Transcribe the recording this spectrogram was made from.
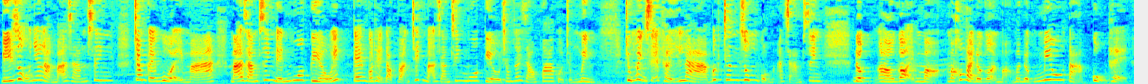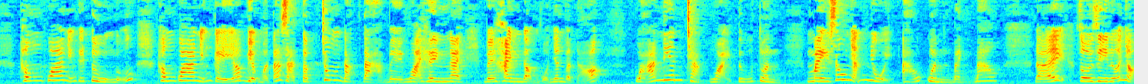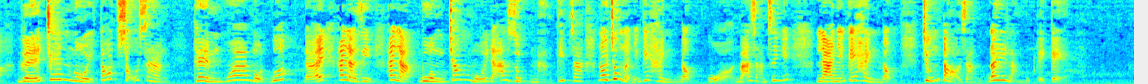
Ví dụ như là Mã Giám Sinh Trong cái buổi mà Mã Giám Sinh đến mua kiều ấy Các em có thể đọc đoạn trích Mã Giám Sinh mua kiều trong sách giáo khoa của chúng mình. Chúng mình sẽ thấy là bức chân dung của Mã Giám Sinh Được uh, gọi mở Mà không phải được gọi mở Mà được miêu tả cụ thể thông qua những cái từ ngữ thông qua những cái ờ, việc mà tác giả tập trung đặc tả về ngoại hình này về hành động của nhân vật đó. Quá niên trạc ngoại tứ tuần mày râu nhẵn nhụi áo quần bảnh bao Đấy, rồi gì nữa nhở? Ghế trên ngồi tót sỗ sàng Thềm hoa một bước Đấy, hay là gì? Hay là buồng trong mối đã dục nàng kíp ra Nói chung là những cái hành động của mã giám sinh ấy Là những cái hành động chứng tỏ rằng đây là một cái kẻ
